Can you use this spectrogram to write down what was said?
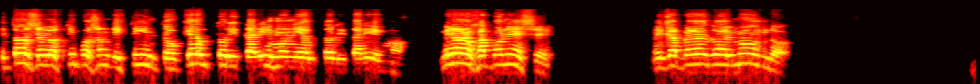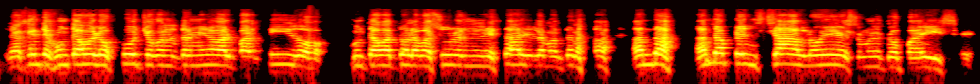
Entonces los tipos son distintos. ¿Qué autoritarismo ni autoritarismo? Mira a los japoneses, el campeonato del mundo. La gente juntaba los puchos cuando terminaba el partido, juntaba toda la basura en el estadio y la montaba. Anda, Anda a pensarlo eso en nuestros países.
